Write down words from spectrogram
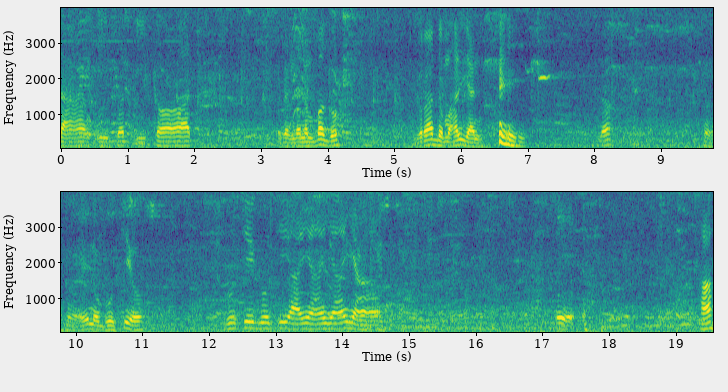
lang, ikot-ikot. Maganda ng bag, oh. Sigurado, mahal yan. no? Ayun, oh, Gucci, oh. Gucci, Gucci, ay, ay, ay, ay. Eh. Ha?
